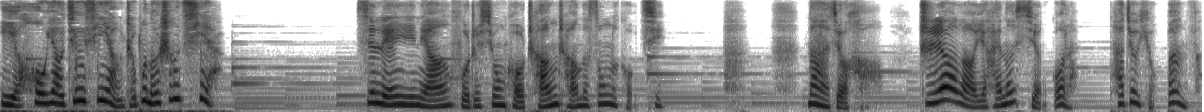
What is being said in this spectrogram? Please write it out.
以后要精心养着，不能生气啊。新莲姨娘抚着胸口，长长的松了口气，那就好，只要老爷还能醒过来，她就有办法。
